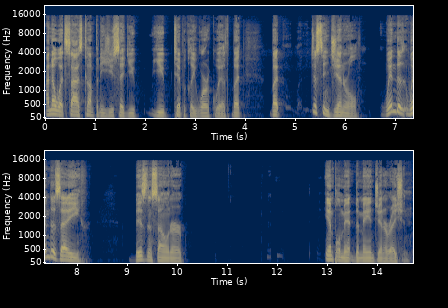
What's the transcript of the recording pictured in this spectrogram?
I know what size companies you said you, you typically work with, but, but just in general, when does, when does a business owner implement demand generation?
